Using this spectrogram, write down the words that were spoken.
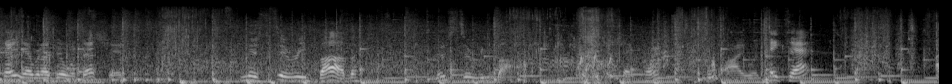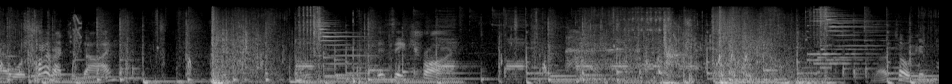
Okay, yeah, we're not dealing with that shit. Mystery Bob. Mystery Bob. Checkpoint. I will take that. I will try not to die. It's a try. Not a token.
